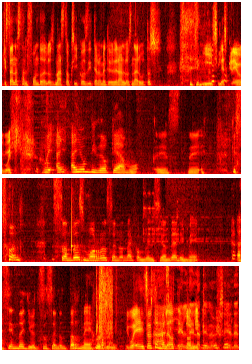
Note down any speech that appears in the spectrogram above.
que están hasta el fondo de los más tóxicos, literalmente eran los Narutos. y si les creo, güey. Güey, hay, hay un video que amo. Este. Que son. Son dos morros en una convención de anime. Haciendo jutsus en un torneo. Güey, eso está Ah, mal lado sí, el de tetónico. Latino- sí, el de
